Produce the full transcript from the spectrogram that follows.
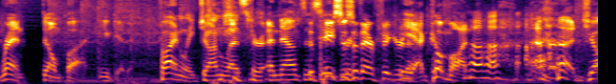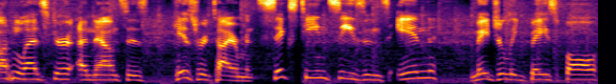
rent, don't buy. You get it. Finally, John Lester announces The his pieces are there, figured yeah, out. Yeah, come on. Jon Lester announces his retirement. 16 seasons in Major League Baseball,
